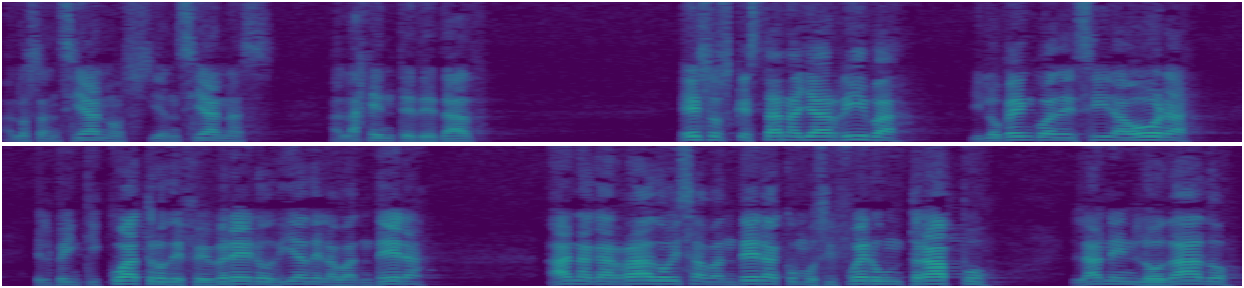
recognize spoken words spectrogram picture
a los ancianos y ancianas, a la gente de edad. Esos que están allá arriba, y lo vengo a decir ahora, el 24 de febrero, Día de la Bandera, han agarrado esa bandera como si fuera un trapo, la han enlodado,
